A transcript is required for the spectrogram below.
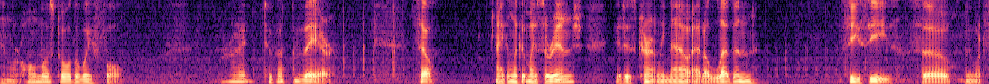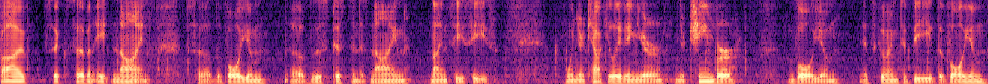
and we're almost all the way full. Right to about there. So, I can look at my syringe. It is currently now at 11 cc's. So we want 5, 6, 7, 8, 9. So the volume of this piston is 9, 9 cc's. When you're calculating your, your chamber volume, it's going to be the volume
